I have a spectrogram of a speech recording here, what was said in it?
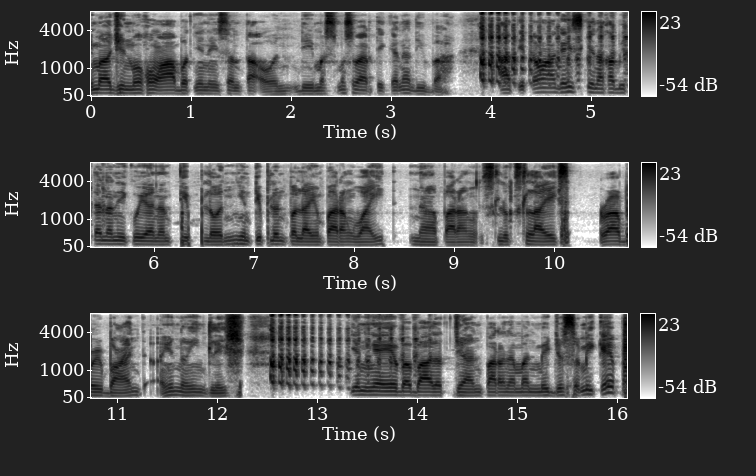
imagine mo kung abot niya ng isang taon, di mas maswerte ka na, di ba? At ito nga guys, kinakabitan na ni Kuya ng tiplon. Yung tiplon pala yung parang white na parang looks like rubber band. Ayun no, English. Yan nga yung babalot dyan para naman medyo sumikip.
